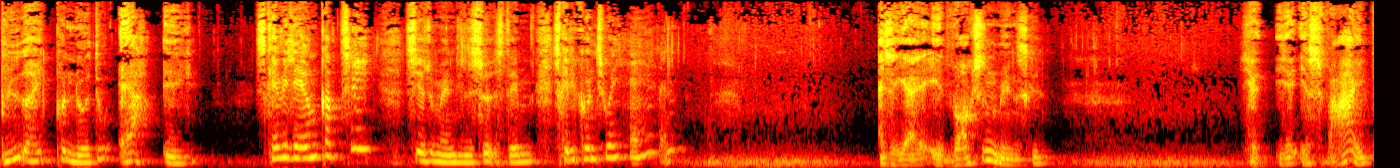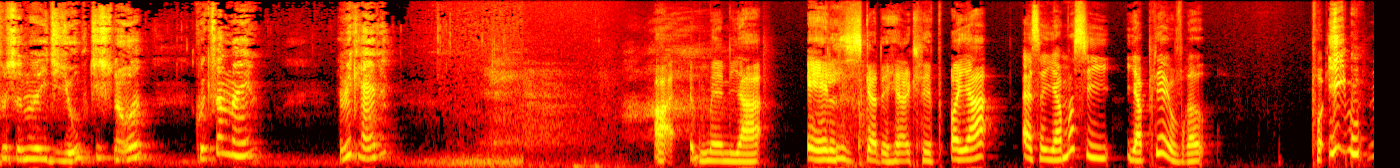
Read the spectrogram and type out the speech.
byder ikke på noget, du er ikke. Skal vi lave en kop te? siger du med en lille sød stemme. Skal vi kun tur i haven? Altså, jeg er et voksen menneske. Jeg, jeg, jeg svarer ikke på sådan noget idiotisk noget. Jeg kunne ikke falde mig ind. Jeg vil ikke have det. Men jeg elsker det her klip. Og jeg, altså jeg må sige, jeg bliver jo vred på Iben. Mm,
